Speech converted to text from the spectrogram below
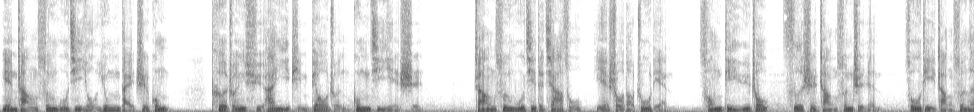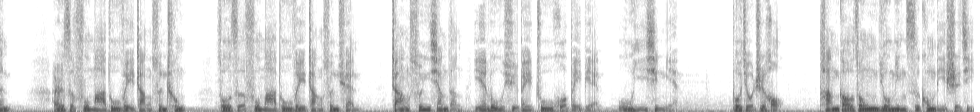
念长孙无忌有拥戴之功，特准许按一品标准供给饮食。长孙无忌的家族也受到株连，从弟于州刺史长孙志仁，族弟长孙恩，儿子驸马都尉长孙冲，族子驸马都尉长孙权、长孙祥等也陆续被诛或被贬，无一幸免。不久之后，唐高宗又命司空李世绩、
